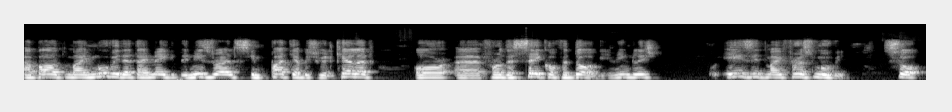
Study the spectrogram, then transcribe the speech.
about my movie that I made in Israel, Simpatia Bishvil Kelev, or uh, For the Sake of a Dog in English, is it my first movie? So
